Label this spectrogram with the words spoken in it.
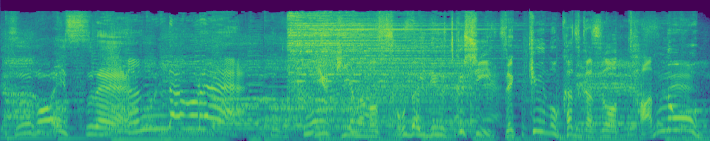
すごいっすね。なんだこれ雪山の壮大で美しい絶景の数々を堪能。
